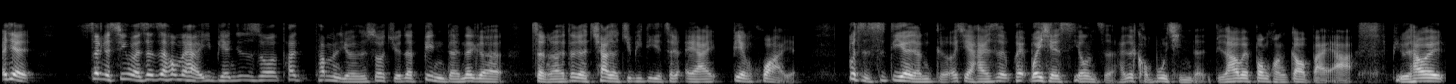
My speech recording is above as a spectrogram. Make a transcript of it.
而且这个新闻甚至后面还有一篇，就是说他他们有人说觉得 Bing 的那个整个这个 ChatGPT 的这个 AI 变化耶。不只是第二人格，而且还是会威胁使用者，还是恐怖情人。比如他会疯狂告白啊，比如他会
